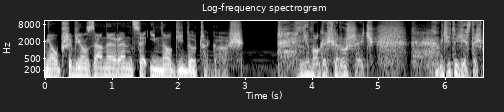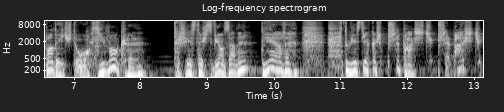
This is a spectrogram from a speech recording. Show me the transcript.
Miał przywiązane ręce i nogi do czegoś. Nie mogę się ruszyć. Gdzie ty jesteś? Podejdź tu. Nie mogę. Też jesteś związany? Nie, ale tu jest jakaś przepaść. Przepaść?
